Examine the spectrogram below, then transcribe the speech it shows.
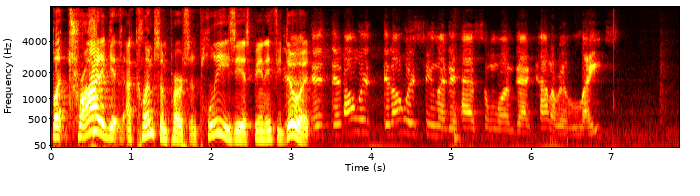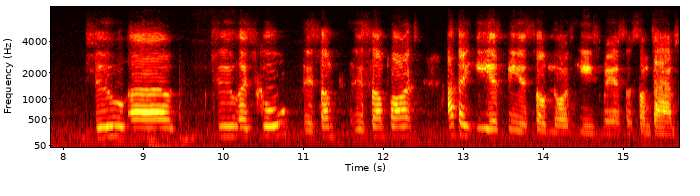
But try to get a Clemson person, please, ESPN, if you yeah, do it. it. It always it always seems like it has someone that kind of relates to uh, to a school in some in some parts. I think ESPN is so northeast, man. So sometimes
